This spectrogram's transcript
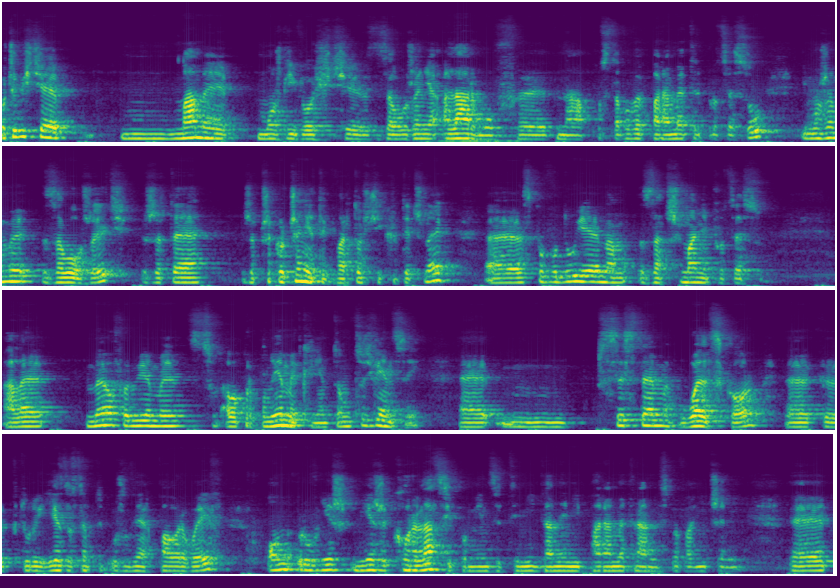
Oczywiście mm, mamy możliwość e, założenia alarmów e, na podstawowe parametry procesu i możemy założyć, że, te, że przekroczenie tych wartości krytycznych e, spowoduje nam zatrzymanie procesu. Ale my oferujemy albo proponujemy klientom coś więcej. Mm, System WellScore, który jest dostępny w urządzeniach PowerWave, on również mierzy korelację pomiędzy tymi danymi parametrami spawalniczymi e,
